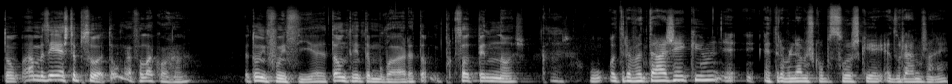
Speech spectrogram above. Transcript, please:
então, ah, mas é esta pessoa, então vai falar com ela. Então influencia, então tenta mudar, então, porque só depende de nós. Claro. Outra vantagem é que é, é, trabalhamos com pessoas que adoramos, não é?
